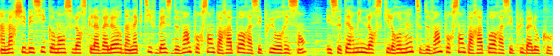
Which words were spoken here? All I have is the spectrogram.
un marché baissier commence lorsque la valeur d'un actif baisse de 20% par rapport à ses plus hauts récents, et se termine lorsqu'il remonte de 20% par rapport à ses plus bas locaux.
